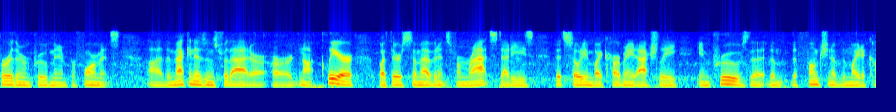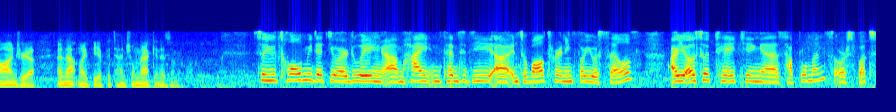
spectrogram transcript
further improvement in performance. Uh, the mechanisms for that are, are not clear, but there's some evidence from rat studies that sodium bicarbonate actually improves the, the, the function of the mitochondria, and that might be a potential mechanism. So you told me that you are doing um, high intensity uh, interval training for yourself. Are you also taking uh, supplements or sports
